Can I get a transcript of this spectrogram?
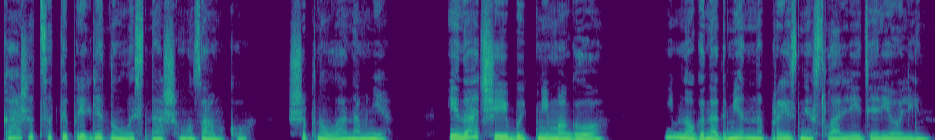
Кажется, ты приглянулась нашему замку», — шепнула она мне. «Иначе и быть не могло», — немного надменно произнесла леди Риолин.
